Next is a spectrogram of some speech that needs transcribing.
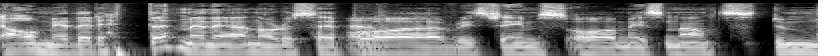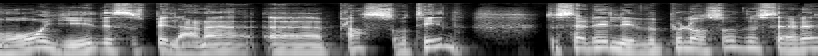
Ja, og med det rette, mener jeg, når du ser på ja. Reece James og Mason Mount. Du må gi disse spillerne uh, plass og tid. Du ser det i Liverpool også, du ser det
